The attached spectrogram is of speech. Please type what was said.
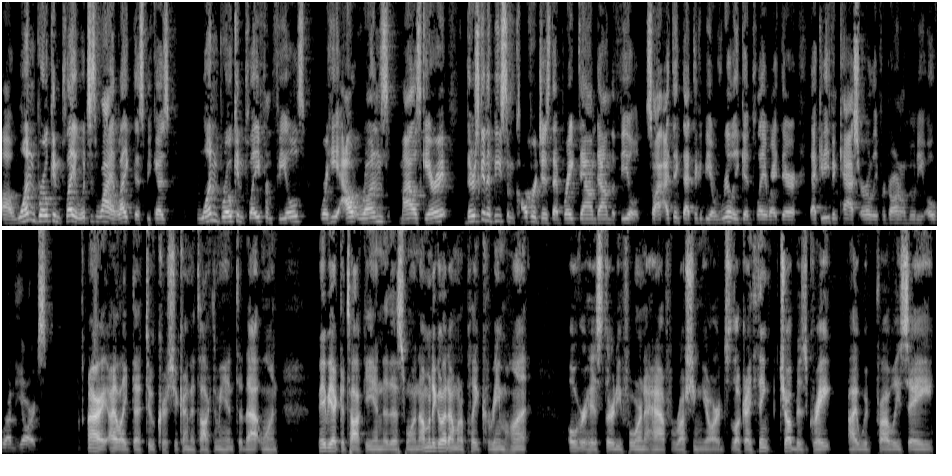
Uh, one broken play, which is why I like this, because one broken play from Fields where he outruns Myles Garrett, there's going to be some coverages that break down down the field. So I, I, think that could be a really good play right there that could even cash early for Darnell Mooney over on the yards. All right, I like that too, Chris. You kind of talked me into that one. Maybe I could talk you into this one. I'm going to go ahead. I'm going to play Kareem Hunt over his 34 and a half rushing yards. Look, I think Chubb is great. I would probably say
